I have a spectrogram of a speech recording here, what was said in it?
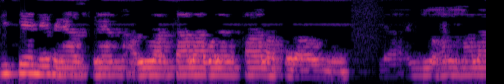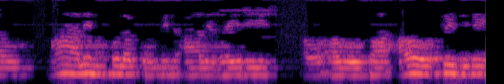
নিচে নেমে আসলেন। আল্লাহ তাআলা বলেন ফেরাউন, ইয়া আইয়ুহাল মালাউ, মা আলিমতু লাকুম মিন আলি গায়রি, আও আও আও, ফিজলি।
